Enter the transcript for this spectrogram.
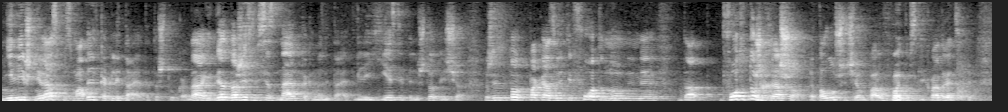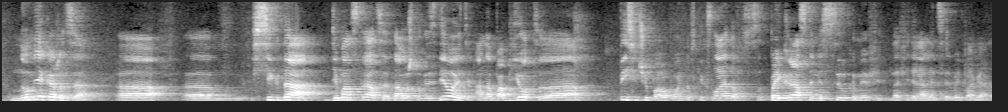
не лишний раз посмотреть, как летает эта штука. Да? Даже если все знают, как она летает, или ездит, или что-то еще. Что если только показываете фото, ну, да, фото тоже хорошо. Это лучше, чем пауэрпоинтовские квадратики. Но мне кажется, э, э, всегда демонстрация того, что вы сделаете, она побьет э, тысячу пауэрпоинтовских слайдов с прекрасными ссылками на федеральные целевые программы.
